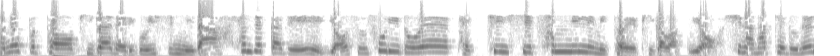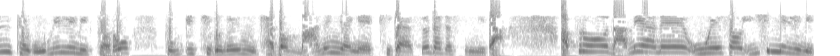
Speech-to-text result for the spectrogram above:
저녁부터 비가 내리고 있습니다. 현재까지 여수 소리도에 173mm의 비가 왔고요. 신안 하태도는 105mm로 봄비치고는 제법 많은 양의 비가 쏟아졌습니다. 앞으로 남해안에 5에서 20mm,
